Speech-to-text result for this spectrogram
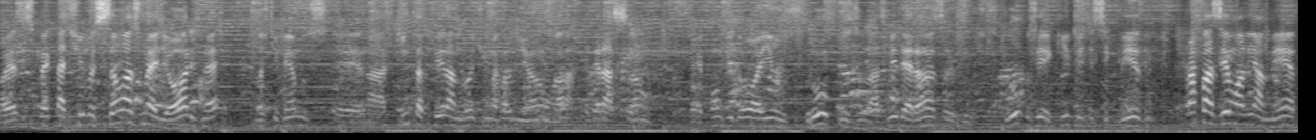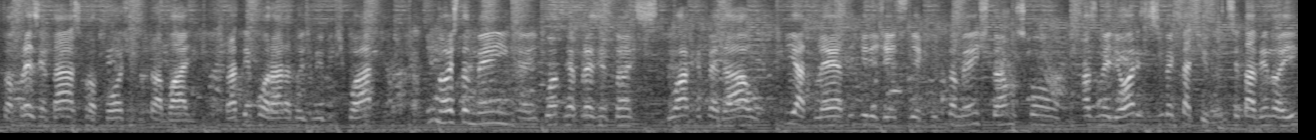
As expectativas são as melhores, né? Nós tivemos é, na quinta-feira à noite uma reunião, a federação é, convidou aí os grupos, as lideranças dos grupos e equipes de ciclismo para fazer um alinhamento, apresentar as propostas do trabalho para a temporada 2024. E nós também, é, enquanto representantes do Acre Pedal e atletas e dirigentes de equipe também, estamos com as melhores expectativas. Você está vendo aí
